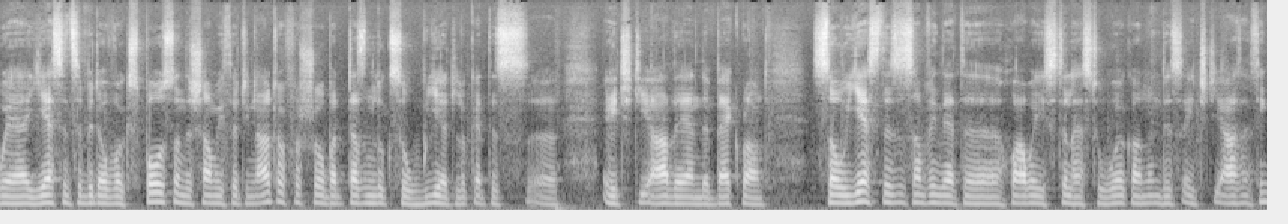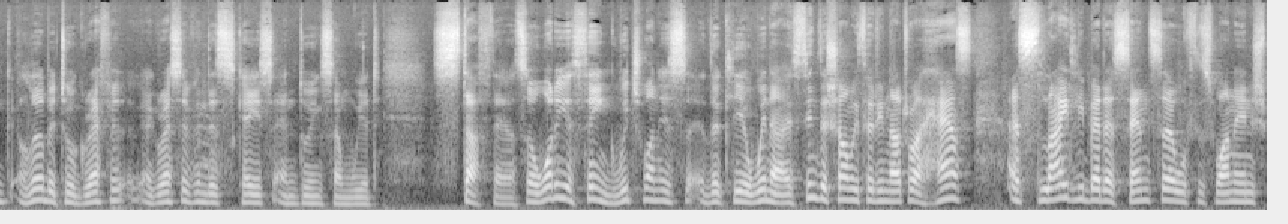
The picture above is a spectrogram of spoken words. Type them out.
where yes, it's a bit overexposed on the Xiaomi 13 Ultra for sure, but doesn't look so weird. Look at this uh, HDR there in the background. So yes, this is something that uh, Huawei still has to work on in this HDR. I think a little bit too aggressive in this case and doing some weird stuff there. So what do you think? Which one is the clear winner? I think the Xiaomi 13 Ultra has a slightly better sensor with this one inch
